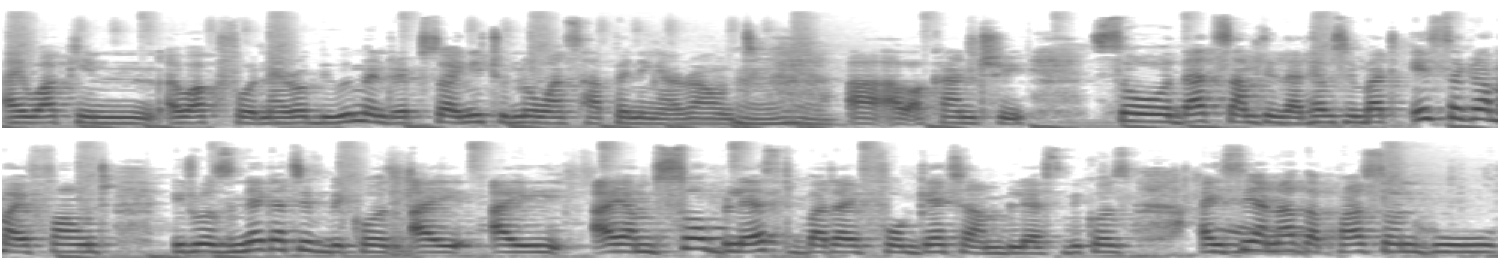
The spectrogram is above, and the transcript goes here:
i work in i work for nairobi women rep so i need to know what's happening around uh, our country. So that's something that helps me. But instagram i found it was negative because i i i am so blessed but i forget i'm blessed because i see another person who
